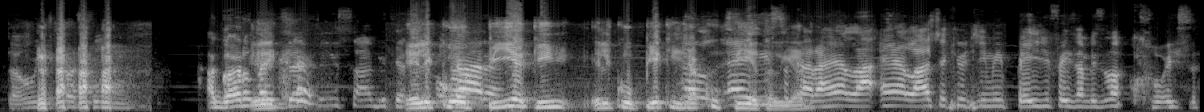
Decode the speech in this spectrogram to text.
Então, tipo assim, agora o Ele- Led Zeppelin sabe que é Ele copia quem. Ele copia quem já copia, é tá isso, ligado? cara. Rela- relaxa que o Jimmy Page fez a mesma coisa.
